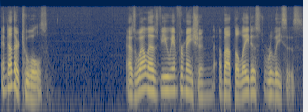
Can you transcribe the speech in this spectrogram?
and other tools, as well as view information about the latest releases.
